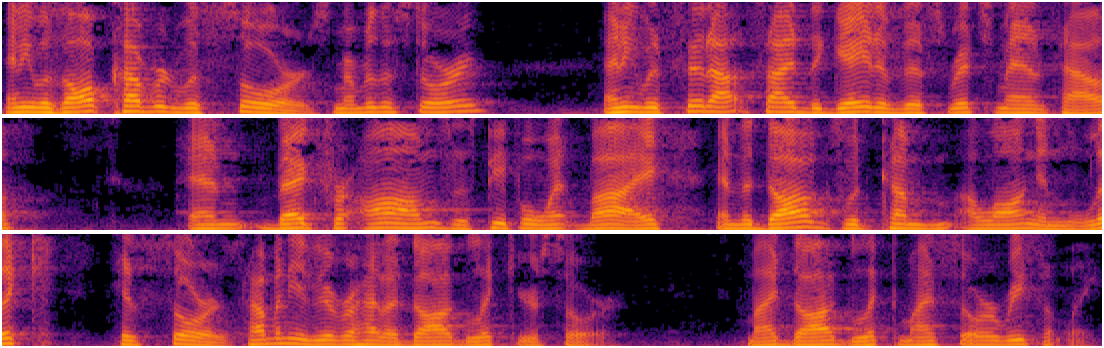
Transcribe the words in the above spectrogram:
and he was all covered with sores. Remember the story? And he would sit outside the gate of this rich man's house and beg for alms as people went by and the dogs would come along and lick his sores. How many of you ever had a dog lick your sore? My dog licked my sore recently.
